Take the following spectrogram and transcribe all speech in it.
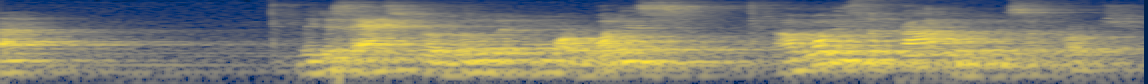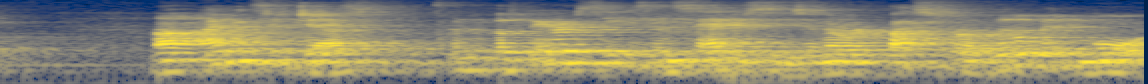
Uh, they just asked for a little bit more. What is, uh, what is the problem with this approach? Uh, I would suggest that the Pharisees and Sadducees, in their request for a little bit more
